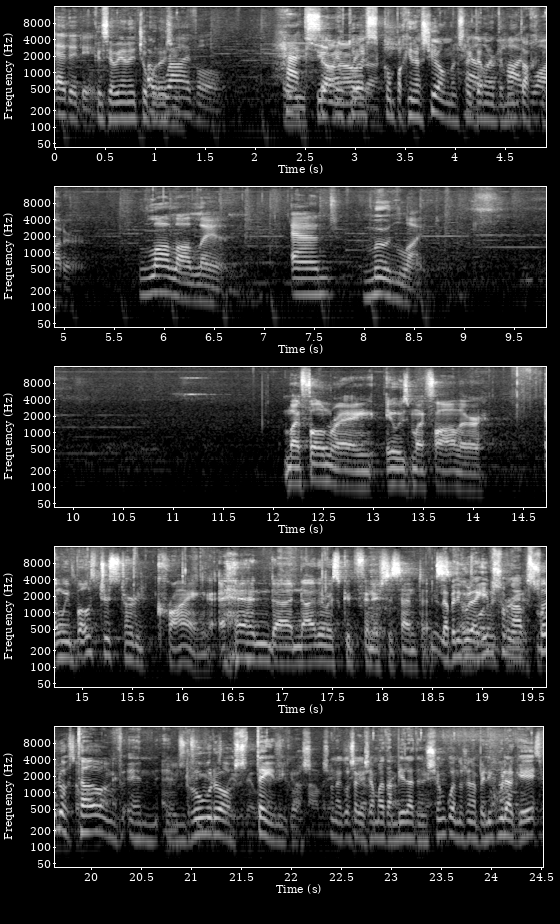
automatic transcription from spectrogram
editing. que se habían hecho por allí. Edición Esto es compaginación, exactamente, montaje. La La Land. And Moonlight. My phone rang. It was my father. And we both just started crying, and uh, neither of us could finish the sentence. La película de Gibson ha solo estado en, en- en rubros técnicos. Es una cosa que llama también la atención cuando es una película que es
